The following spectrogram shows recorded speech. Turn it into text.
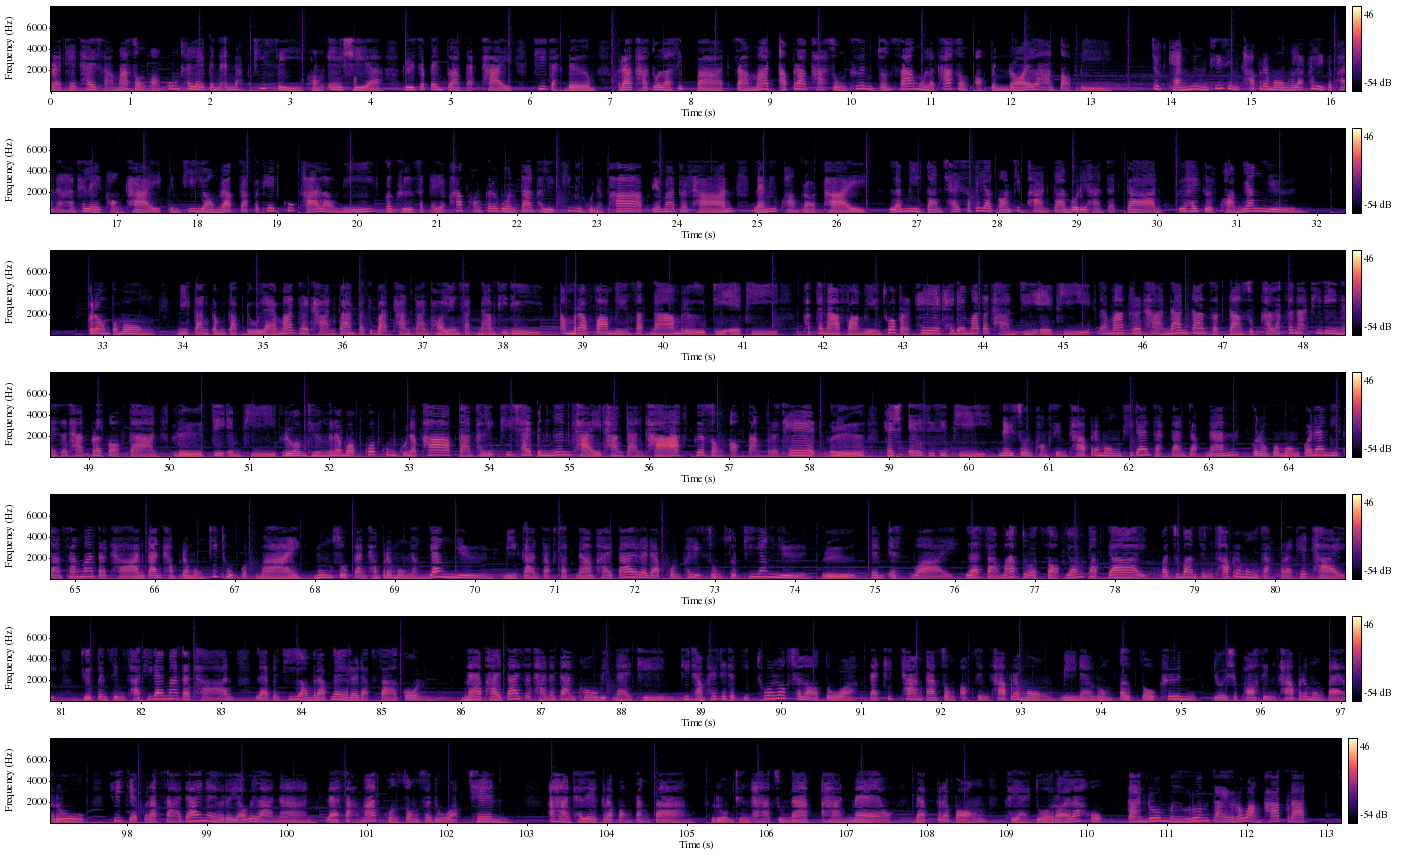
ประเทศไทยสามารถส่งออกกุ้งทะเลเป็นอันดับที่ 4 ของเอเชีย หรือจะเป็นปลากัดไทยที่จากเดิม ราคาตัวละ 10 บาท สามารถอัพราคาสูงขึ้นจนสร้างมูลค่าส่งออกเป็นร้อยล้านต่อปีจุดแข็งหนึ่งที่สินค้าประมงและผลิตภัณฑ์อาหารทะเลของไทย เป็นที่ยอมรับจากประเทศคู่ค้าเหล่านี้ ก็คือศักยภาพของกระบวนการผลิตที่มีคุณภาพ ได้มาตรฐาน และมีความปลอดภัย และมีการใช้ทรัพยากรที่ผ่านการบริหารจัดการ เพื่อให้เกิดความยั่งยืน กรมประมง มีการกำกับดูแลมาตรฐานการปฏิบัติทางการเพาะเลี้ยงสัตว์น้ำที่ดีสำหรับฟาร์มเลี้ยงสัตว์น้ำหรือ GAP พัฒนาฟาร์มเลี้ยงทั่วประเทศให้ได้มาตรฐาน GAP และมาตรฐานด้านการจัดการสุขลักษณะที่ดีในสถานประกอบการ หรือ GMP รวมถึงระบบควบคุมคุณภาพ การผลิตที่ใช้เป็นเงื่อนไขทางการค้า เพื่อส่งออกต่างประเทศ หรือ HACCP ในส่วนของสินค้าประมงที่ได้จากการจับนั้นกรมประมงก็ได้มีการสร้างมาตรฐานการทำประมงที่ถูกกฎหมาย มุ่งสู่การทำประมงอย่างยั่งยืน มีการจับสัตว์น้ำภายใต้ระดับผลผลิตสูงสุดที่ยั่งยืน หรือ MSY และสามารถตรวจสอบย้อนกลับได้ ปัจจุบันสินค้าประมงจากประเทศไทย ถือเป็นสินค้าที่ได้มาตรฐาน และเป็นที่ยอมรับในระดับสากล แม้ภายใต้สถานการณ์โควิด -19 ที่ทำให้เศรษฐกิจทั่วโลกชะลอตัว แต่ทิศทางการส่งออกสินค้าประมง มีแนวโน้มเติบโตขึ้น โดยเฉพาะสินค้าประมงแปรรูป ที่เก็บรักษาได้ในระยะเวลานาน และสามารถขนส่งสะดวก เช่น อาหารทะเลกระป๋องต่างๆ รวมถึงอาหารสุนัข อาหารแมว แบบกระป๋อง ขยายตัวร้อยละ 6 การร่วมมือร่วมใจระหว่างภาครัฐ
